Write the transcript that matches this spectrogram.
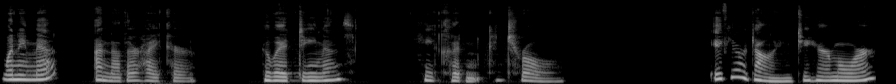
when he met another hiker who had demons he couldn't control. If you're dying to hear more,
